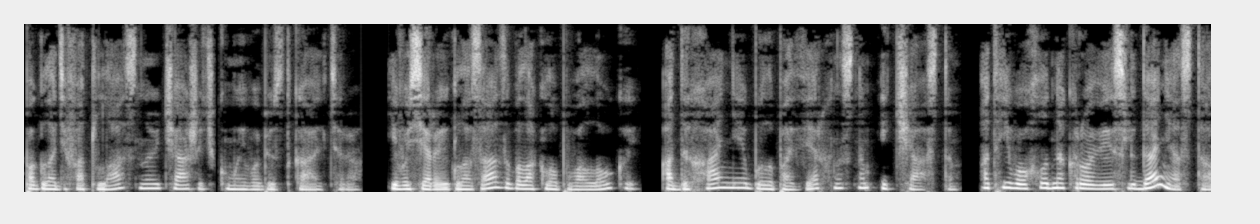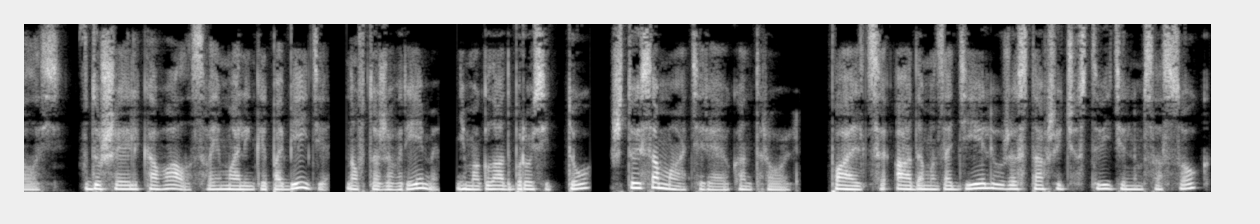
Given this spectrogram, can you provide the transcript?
погладив атласную чашечку моего бюстгальтера. Его серые глаза заволокло поволокой, а дыхание было поверхностным и частым. От его хладнокровия следа не осталось. В душе ликовала своей маленькой победе, но в то же время не могла отбросить то, что и сама теряю контроль. Пальцы Адама задели уже ставший чувствительным сосок,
